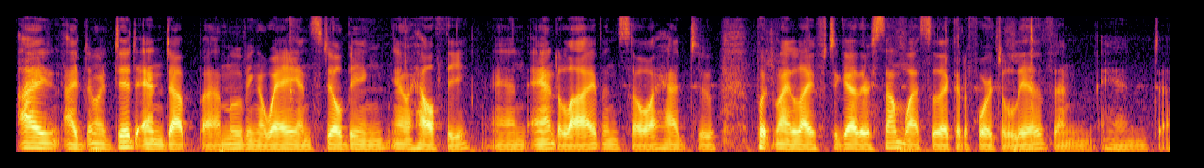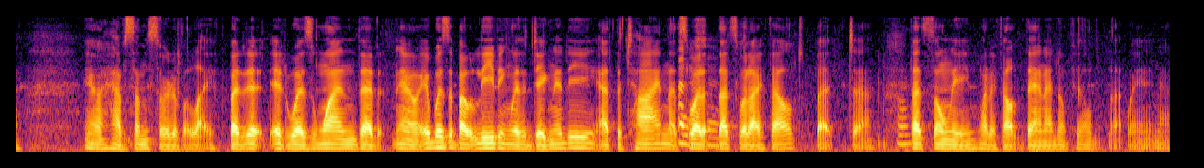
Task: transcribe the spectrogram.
I, I, did end up uh, moving away and still being you know, healthy and, and alive, and so I had to put my life together somewhat so that I could afford to live and, and uh, you know, have some sort of a life. But it, it was one that, you know, it was about leaving with dignity at the time. That's what that's what I felt. But uh, that's only what I felt then. I don't feel that way now.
